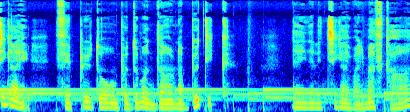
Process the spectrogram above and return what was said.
違い、セプルトン・プドマン・ダン・ラ・ブティック。何々違いはありますか？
